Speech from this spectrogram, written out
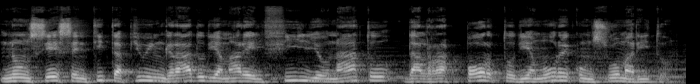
non si è sentita più in grado di amare il figlio nato dal rapporto di amore con suo marito.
